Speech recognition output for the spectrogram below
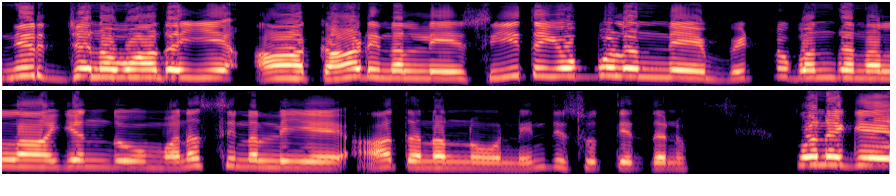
ನಿರ್ಜನವಾದ ಈ ಆ ಕಾಡಿನಲ್ಲಿ ಸೀತೆಯೊಬ್ಬಳನ್ನೇ ಬಿಟ್ಟು ಬಂದನಲ್ಲ ಎಂದು ಮನಸ್ಸಿನಲ್ಲಿಯೇ ಆತನನ್ನು ನಿಂದಿಸುತ್ತಿದ್ದನು. ಕೊನೆಗೆ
